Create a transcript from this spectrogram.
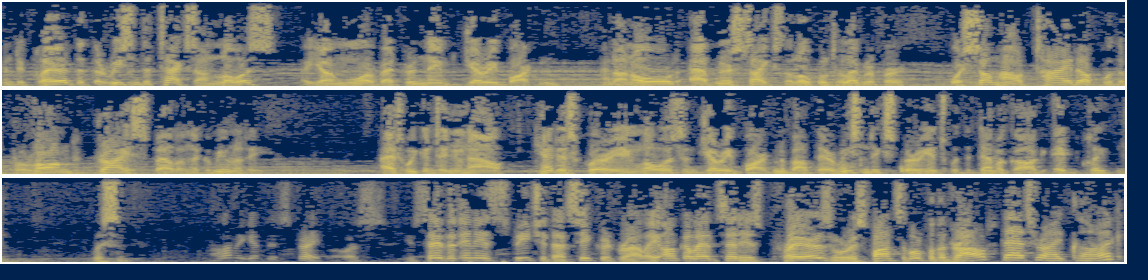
and declared that the recent attacks on Lois, a young war veteran named Jerry Barton, and on old Abner Sykes, the local telegrapher, were somehow tied up with the prolonged dry spell in the community. As we continue now, Kent is querying Lois and Jerry Barton about their recent experience with the demagogue Ed Clayton. Listen. Now, let me get this straight, Lois. You say that in his speech at that secret rally, Uncle Ed said his prayers were responsible for the drought? That's right, Clark.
